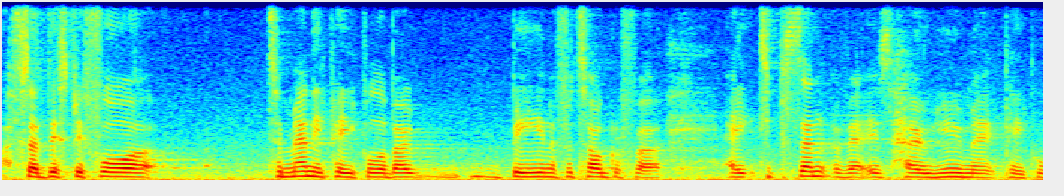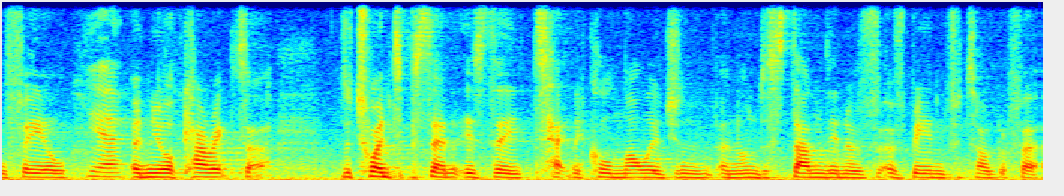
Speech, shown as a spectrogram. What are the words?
I've said this before to many people about being a photographer. 80% of it is how you make people feel Yeah. and your character. The 20% is the technical knowledge and, and understanding of, of being a photographer.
